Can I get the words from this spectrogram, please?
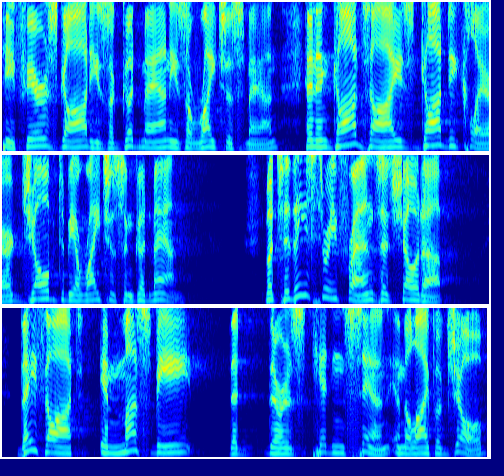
He fears God, he's a good man, he's a righteous man. And in God's eyes, God declared Job to be a righteous and good man. But to these three friends that showed up, they thought it must be that there's hidden sin in the life of Job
